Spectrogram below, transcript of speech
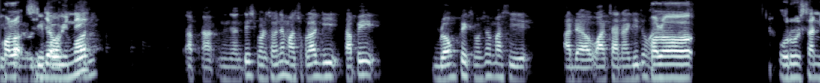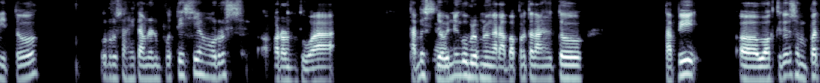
Kalau sejauh ini- nanti sponsornya masuk lagi, tapi belum fix, maksudnya masih ada wacana gitu nggak? Kalau urusan itu, urusan hitam dan putih sih yang urus orang tua. Tapi sejauh Ya. ini gue belum dengar apa-apa tentang itu. Tapi eh, waktu itu sempet,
